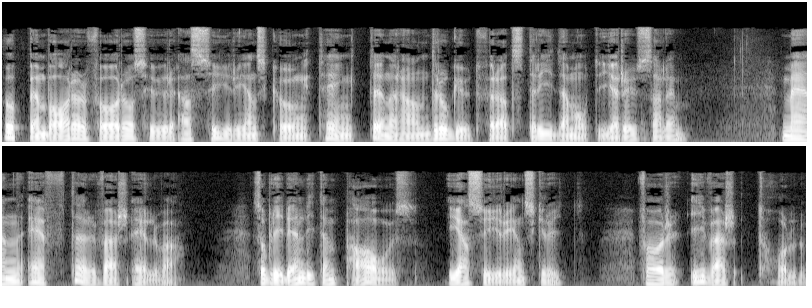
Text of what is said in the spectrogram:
uppenbarar för oss hur Assyriens kung tänkte när han drog ut för att strida mot Jerusalem. Men efter vers 11 så blir det en liten paus i Assyriens skryt. För i vers 12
